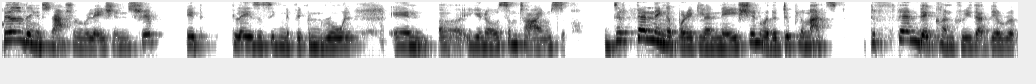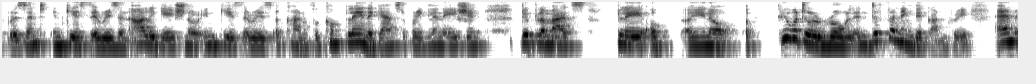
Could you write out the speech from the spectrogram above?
building international relationship. It plays a significant role in, uh, you know, sometimes defending a particular nation where the diplomats defend their country that they represent in case there is an allegation or in case there is a kind of a complaint against a particular nation. Diplomats play a, a, you know a pivotal role in defending their country. And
